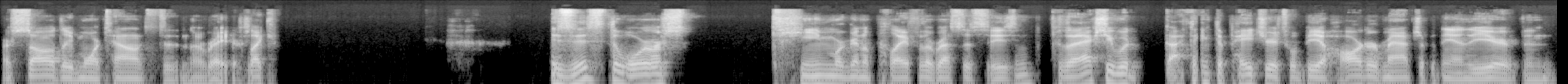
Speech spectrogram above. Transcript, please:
are solidly more talented than the Raiders. Like, is this the worst team we're going to play for the rest of the season? Because I actually would, I think the Patriots will be a harder matchup at the end of the year than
